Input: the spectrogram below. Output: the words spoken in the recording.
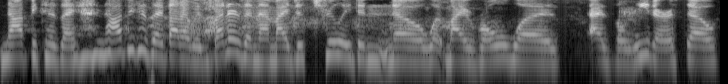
not because I not because I thought I was better than them. I just truly didn't know what my role was as the leader. So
